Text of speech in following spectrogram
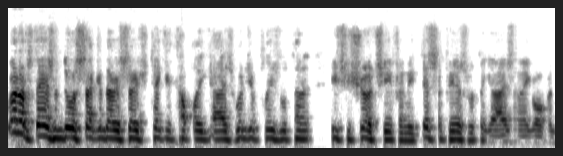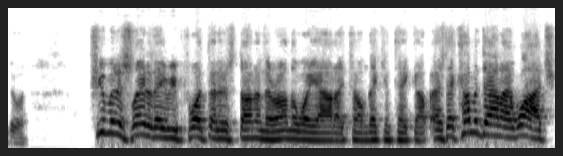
run upstairs and do a secondary search. Take a couple of guys, would you please, Lieutenant? He said, sure, Chief. And he disappears with the guys and they go up and do it. A few minutes later, they report that it's done and they're on the way out. I tell them they can take up. As they're coming down, I watch.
